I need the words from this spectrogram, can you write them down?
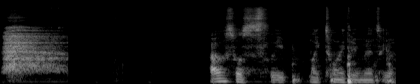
I was supposed to sleep like 23 minutes ago.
